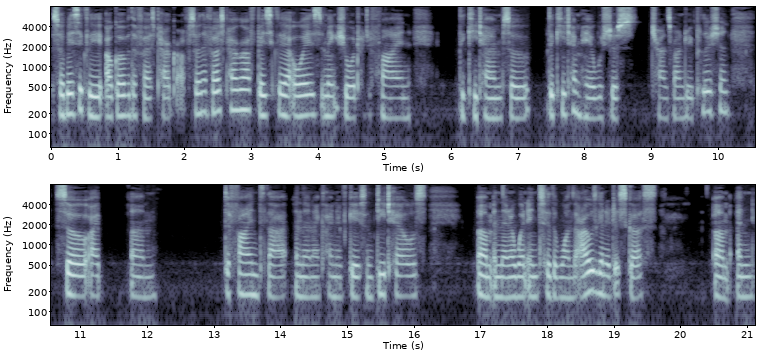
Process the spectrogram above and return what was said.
so basically, I'll go over the first paragraph. So in the first paragraph, basically, I always make sure to define the key term. So the key term here was just transboundary pollution. So I um, defined that and then I kind of gave some details um, and then I went into the one that I was going to discuss um, and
